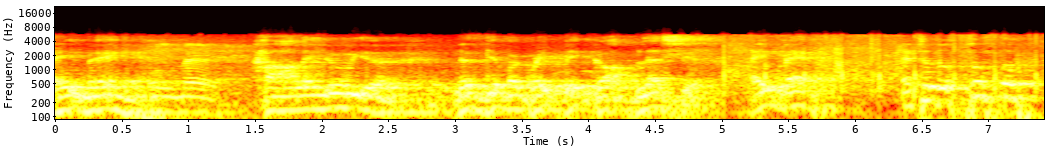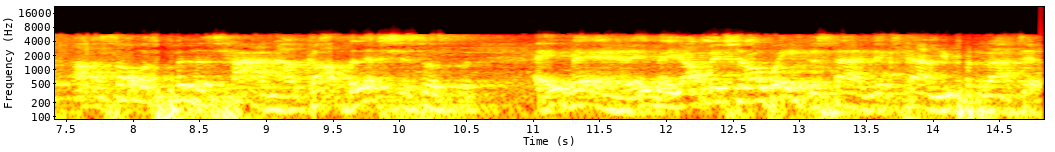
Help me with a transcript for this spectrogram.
Amen. Amen. Hallelujah. Let's give a great big God bless you. Amen. And to the sister, I saw us putting the sign out. God bless you, sister. Amen. Amen. Y'all make sure y'all wave the sign next time you put it out there.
